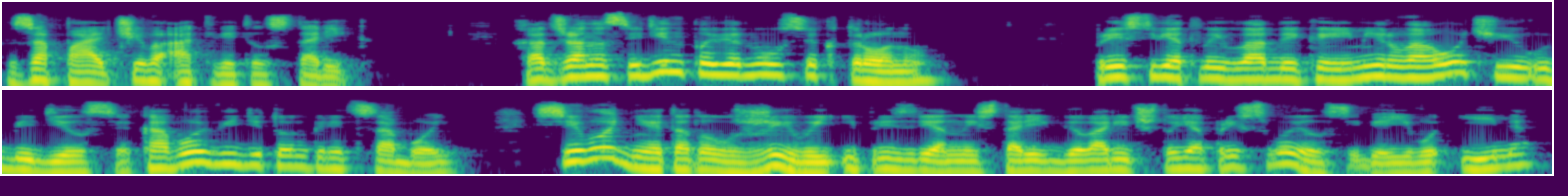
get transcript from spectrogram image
запальчиво ответил старик. Хаджан Асвидин повернулся к трону. Пресветлый владыка Эмир воочию убедился, кого видит он перед собой. Сегодня этот лживый и презренный старик говорит, что я присвоил себе его имя,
